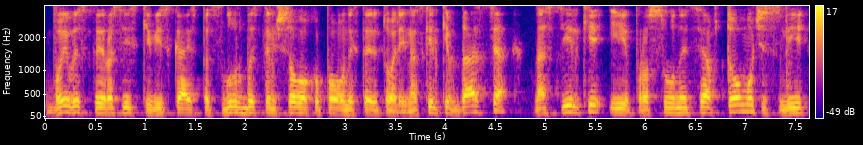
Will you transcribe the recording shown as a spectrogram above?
вивести російські війська і спецслужби з тимчасово окупованих територій. Наскільки вдасться, настільки і просунеться, в тому числі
